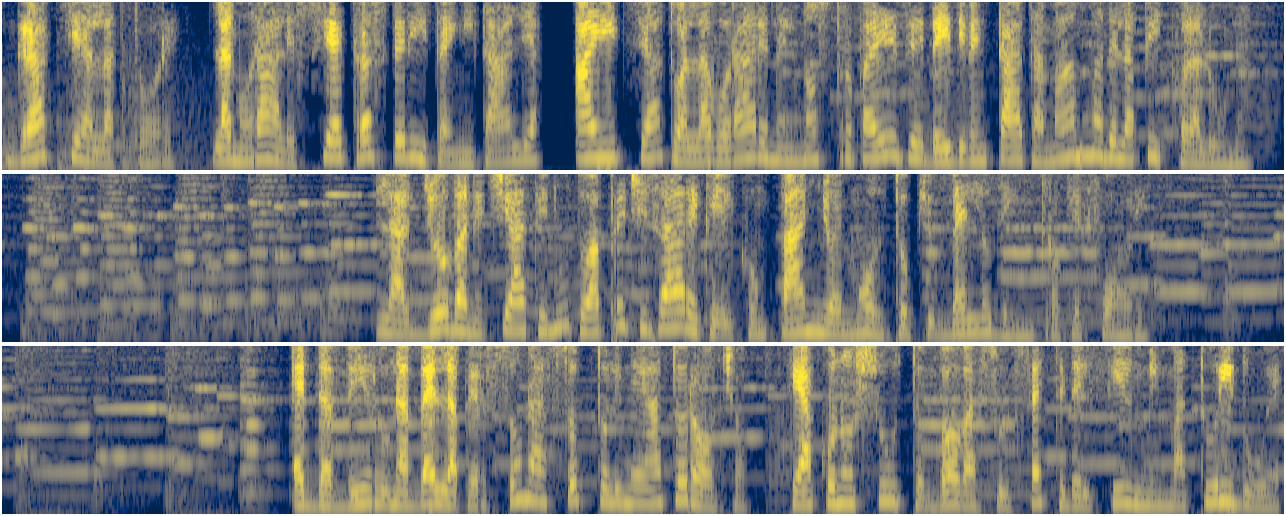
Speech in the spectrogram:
Grazie all'attore, la Morales si è trasferita in Italia, ha iniziato a lavorare nel nostro paese ed è diventata mamma della piccola Luna. La giovane ci ha tenuto a precisare che il compagno è molto più bello dentro che fuori. È davvero una bella persona ha sottolineato Rocio, che ha conosciuto Bova sul set del film Immaturi 2.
